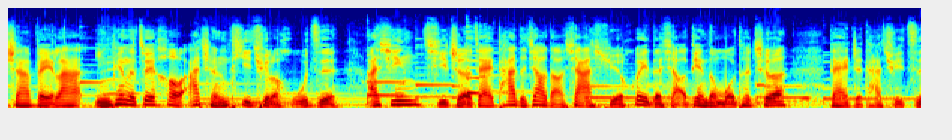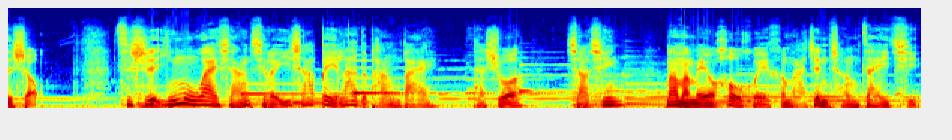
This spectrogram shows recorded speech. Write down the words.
伊莎贝拉影片的最后，阿成剃去了胡子，阿星骑着在他的教导下学会的小电动摩托车，带着他去自首。此时，荧幕外响起了伊莎贝拉的旁白，他说：“小心，妈妈没有后悔和马振成在一起。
